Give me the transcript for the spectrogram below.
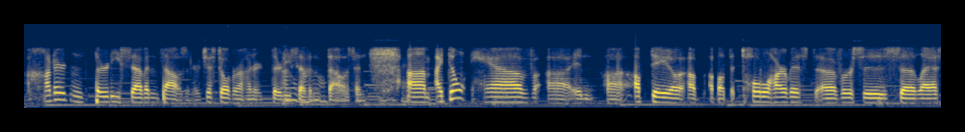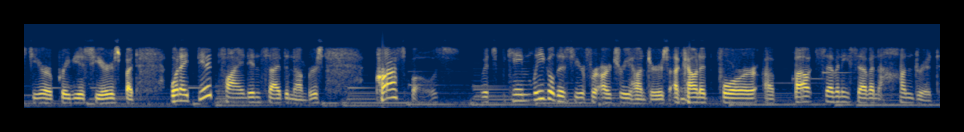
137,000, or just over 137,000. Okay. Um, I don't have uh, an uh, update uh, about the total harvest uh, versus uh, last year or previous years, but what I did find inside the numbers, crossbows, which became legal this year for archery hunters, accounted for about 7,700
